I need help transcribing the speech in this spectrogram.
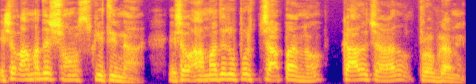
এসব আমাদের সংস্কৃতি না এসব আমাদের উপর চাপানো কালচারাল প্রোগ্রামিং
